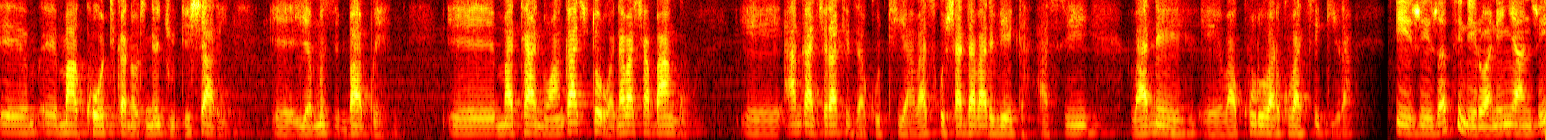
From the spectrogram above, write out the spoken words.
nemakoti e, kana kuti nejudiciary e, yemuzimbabwe. E, matanho anga achitorwa navachabangu e, anga achiratidza kuti havasi kushanda vari vega asi vane e, vakuru vari kuvatsigira izvi zvatsindirwa nenyanzvi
